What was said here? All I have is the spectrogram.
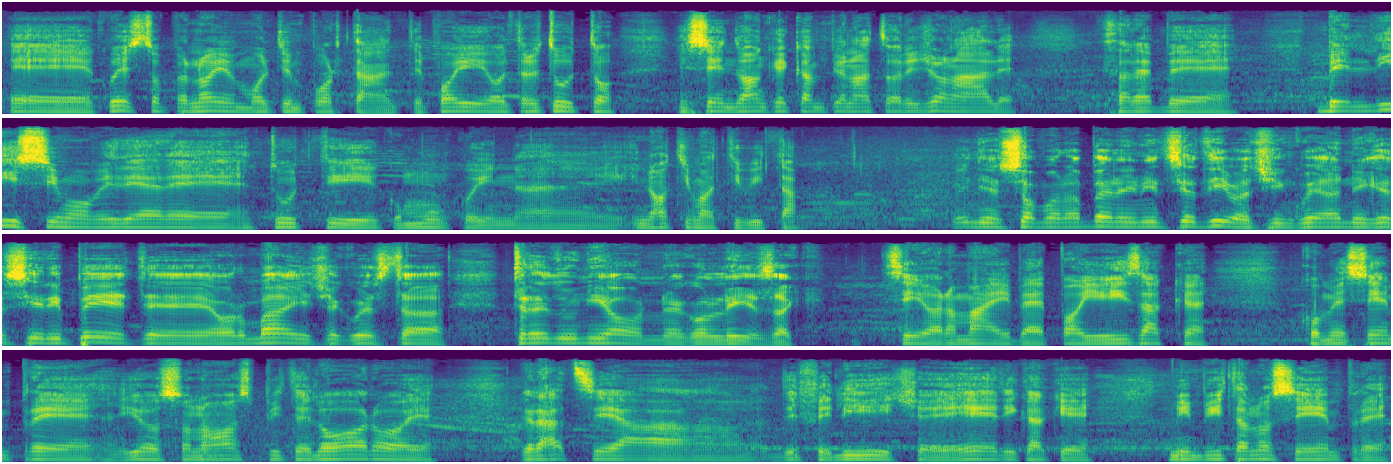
eh, questo per noi è molto importante. Poi oltretutto essendo anche campionato regionale sarebbe bellissimo vedere tutti comunque in, in ottima attività. Quindi insomma una bella iniziativa, cinque anni che si ripete, ormai c'è questa trade union con l'Isaac. Sì, oramai, beh, poi Isaac come sempre io sono ospite loro e grazie a De Felice e Erika che mi invitano sempre,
